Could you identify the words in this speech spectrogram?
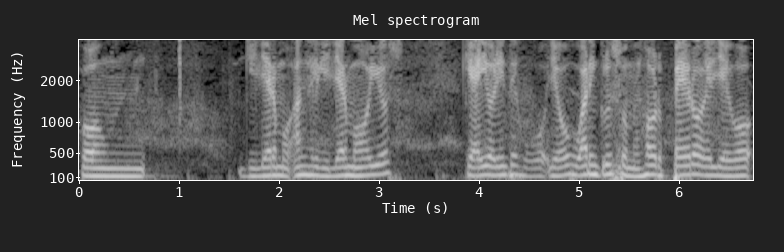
con Guillermo, Ángel Guillermo Hoyos, que ahí Oriente llegó a jugar incluso mejor, pero él llegó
